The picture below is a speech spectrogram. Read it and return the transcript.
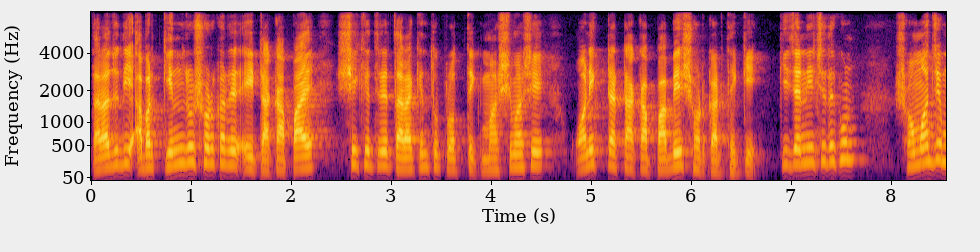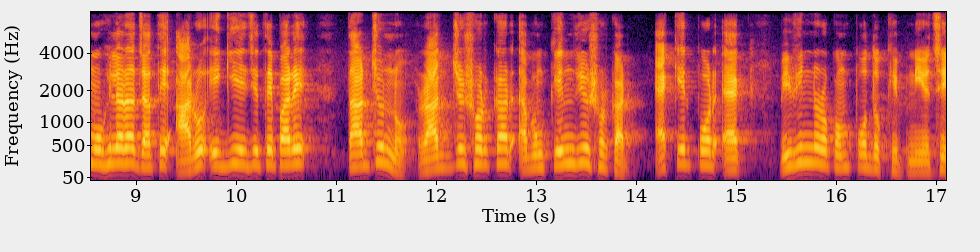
তারা যদি আবার কেন্দ্র সরকারের এই টাকা পায়, সেক্ষেত্রে তারা কিন্তু প্রত্যেক মাসে মাসে অনেকটা টাকা পাবে সরকার থেকে। কি জানিয়েছে দেখুন? সমাজে মহিলারা যাতে আরও এগিয়ে যেতে পারে তার জন্য রাজ্য সরকার এবং কেন্দ্রীয় সরকার একের পর এক বিভিন্ন রকম পদক্ষেপ নিয়েছে।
